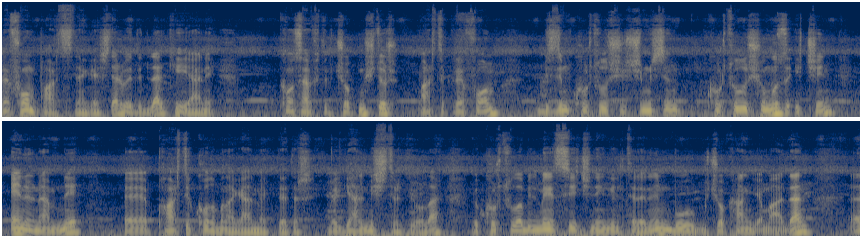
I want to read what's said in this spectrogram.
Reform Partisi'ne geçtiler ve dediler ki yani konservatif çökmüştür. Artık reform bizim kurtuluş için kurtuluşumuz için en önemli e, parti konumuna gelmektedir ve gelmiştir diyorlar. Ve kurtulabilmesi için İngiltere'nin bu birçok hangemaden e,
